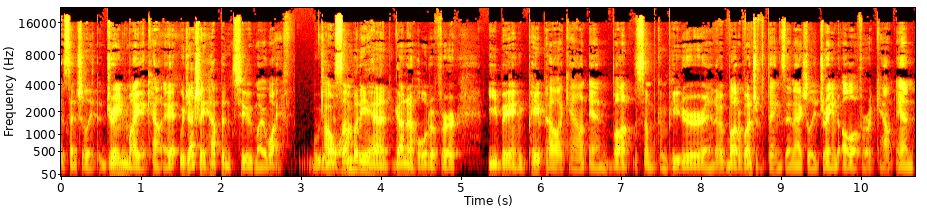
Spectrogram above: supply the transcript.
essentially drain my account, eh, which actually happened to my wife. Oh, wow. Somebody had gotten a hold of her eBay and PayPal account and bought some computer and uh, bought a bunch of things and actually drained all of her account. And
